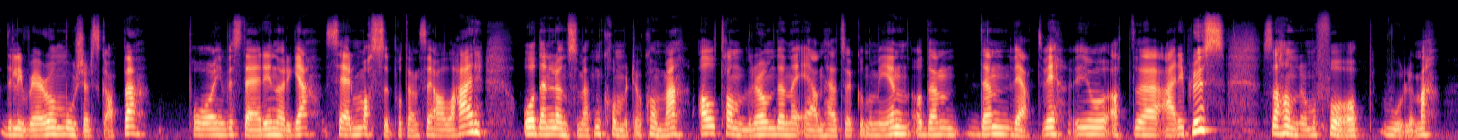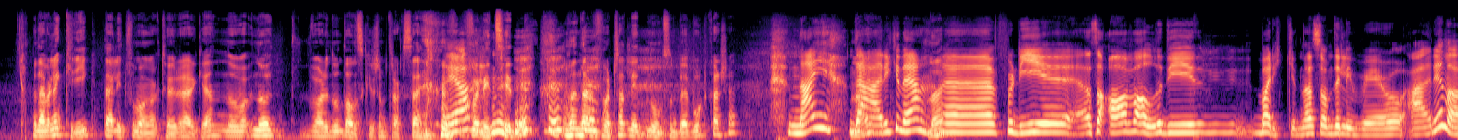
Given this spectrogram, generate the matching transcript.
Deliverero morselskapet, på å investere i Norge. Ser masse potensial her, og den lønnsomheten kommer til å komme. Alt handler om denne enhetsøkonomien, og den, den vet vi jo at er i pluss. Så det handler om å få opp volumet. Men det er vel en krig? Det er litt for mange aktører, er det ikke? Nå, nå var det noen dansker som trakk seg ja. for litt siden. Men er det fortsatt litt noen som bør bort, kanskje? Nei, det Nei. er ikke det. Eh, fordi altså, av alle de markedene som Deliveroo er i, da,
